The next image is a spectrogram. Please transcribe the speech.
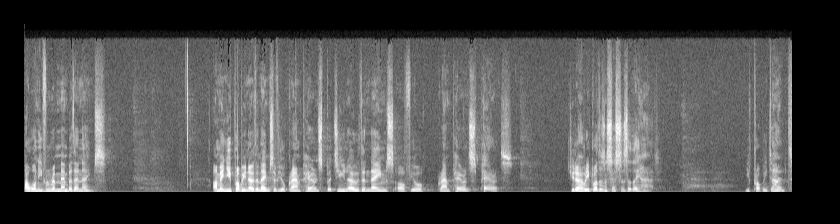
I won't even remember their names. I mean, you probably know the names of your grandparents, but do you know the names of your grandparents' parents? Do you know how many brothers and sisters that they had? You probably don't.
